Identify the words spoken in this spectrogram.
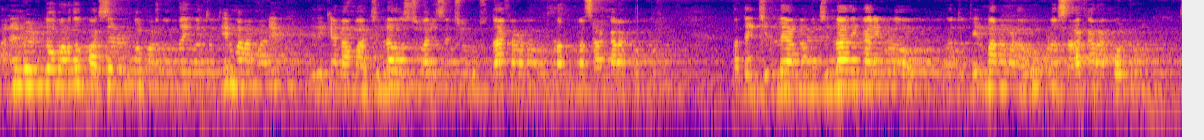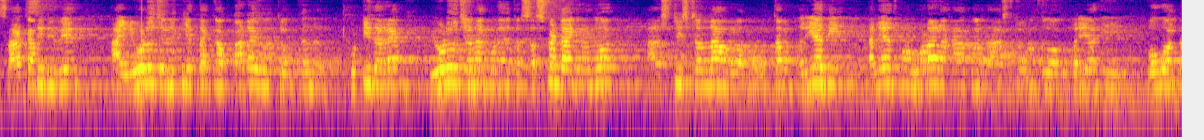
ಮನೇಲಿ ಇಟ್ಕೋಬಾರ್ದು, ಪಕ್ಷದಲ್ಲಿ ಇಟ್ಕೋಬಾರ್ದು ಅಂತ ಇವತ್ತು ತೀರ್ಮಾನ ಮಾಡಿ ಇದಕ್ಕೆ ನಮ್ಮ ಜಿಲ್ಲಾ ಉಸ್ತುವಾರಿ ಸಚಿವರು ಸುಧಾಕರ್ ಅವರು ಕೂಡ ತುಂಬಾ ಸಹಕಾರ ಕೊಟ್ಟರು ಮತ್ತೆ ಜಿಲ್ಲೆ, ನಮ್ಮ ಜಿಲ್ಲಾಧಿಕಾರಿಗಳು ಇವತ್ತು ತೀರ್ಮಾನ ಮಾಡಿ ಅವರು ಕೂಡ ಸಹಕಾರ ಕೊಟ್ಟರು ಸಹಕರಿಸಿದೀವಿ ಆ ಏಳು ಜನಕ್ಕೆ ತಕ್ಕ ಪಾಠ ಇವತ್ತು ಕೊಟ್ಟಿದ್ದಾರೆ. ಏಳು ಜನ ಕೂಡ ಇವತ್ತು ಸಸ್ಪೆಂಡ್ ಆಗಿರೋದು. ಅಷ್ಟಿಷ್ಟಲ್ಲ ಅವರ ಒಂಥರ ಮರ್ಯಾದೆ. ಅಲ್ಲೇ ಹತ್ಕೊಂಡು ಆಗ್ಬಾರ್ದು. ಅಷ್ಟು ಒಂದು ಮರ್ಯಾದೆ ಹೋಗುವಂತ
